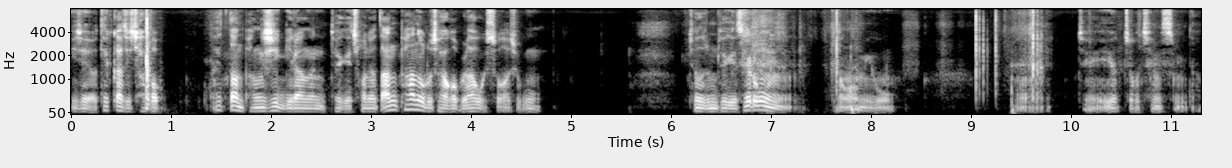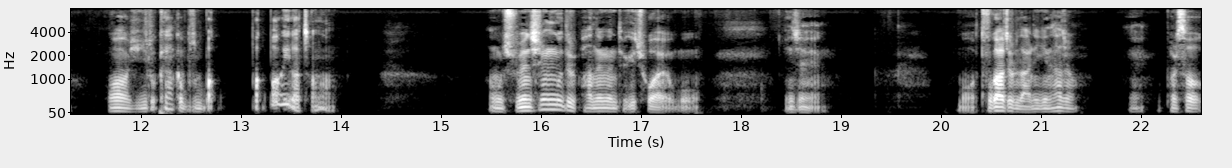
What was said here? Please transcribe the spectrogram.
이제 여태까지 작업했던 방식이랑은 되게 전혀 딴 판으로 작업을 하고 있어가지고 저도 좀 되게 새로운 경험이고 네, 이제 이것저것 재밌습니다. 와 이렇게 하니까 무슨 빡, 빡빡이 같잖아. 아, 뭐 주변 친구들 반응은 되게 좋아요. 뭐 이제 뭐 두 가지로 나뉘긴 하죠. 예, 벌써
